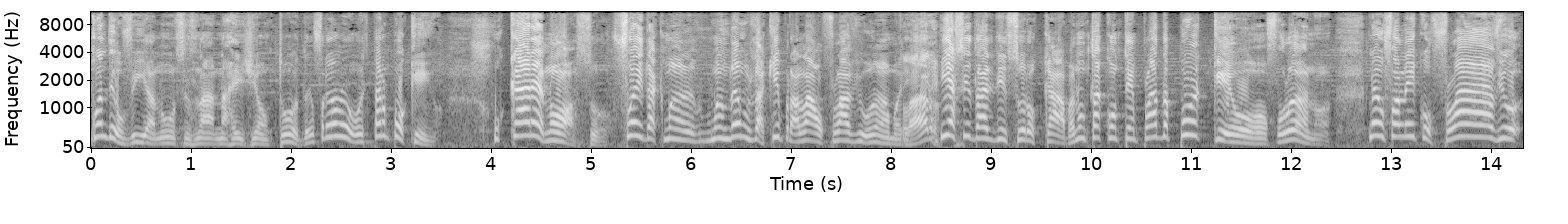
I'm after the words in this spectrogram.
quando eu vi anúncios na, na região toda, eu falei, oh, espera um pouquinho. O cara é nosso. Foi daqui, mandamos daqui para lá o Flávio Amari. Claro. E a cidade de Sorocaba não tá contemplada por quê, ô fulano? Não, eu falei com o Flávio.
